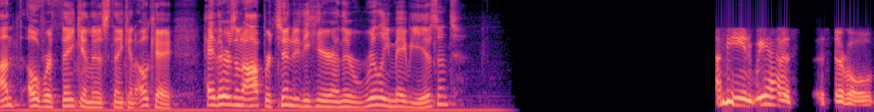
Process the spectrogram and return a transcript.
I'm overthinking this, thinking, okay, hey, there's an opportunity here, and there really maybe isn't? I mean, we have several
